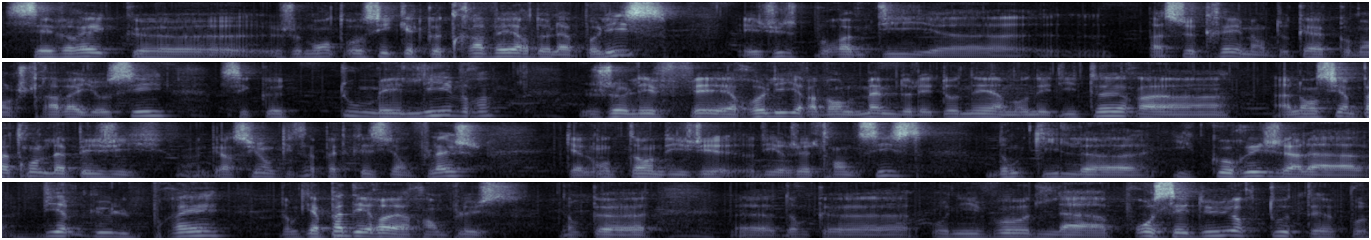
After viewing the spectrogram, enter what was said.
c'est vrai que je montre aussi quelques travers de la police. Et juste pour un petit, euh, pas secret, mais en tout cas comment je travaille aussi, c'est que tous mes livres, je les fais relire avant même de les donner à mon éditeur, à, à l'ancien patron de la PJ, un garçon qui s'appelle Christian Flech, qui a longtemps dirigé, dirigé le 36. Donc il, euh, il corrige à la virgule près, donc il n'y a pas d'erreur en plus. Donc, euh, euh, donc euh, au niveau de la procédure, tout est, po-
